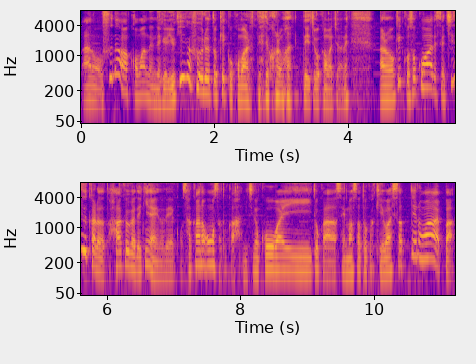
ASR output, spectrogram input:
あの、普段は困んないんだけど、雪が降ると結構困るっていうところもあって、城下町はね。あの、結構そこはですね、地図からだと把握ができないので、こう坂の多さとか、道の勾配とか、狭さとか、険しさっていうのは、やっぱ、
